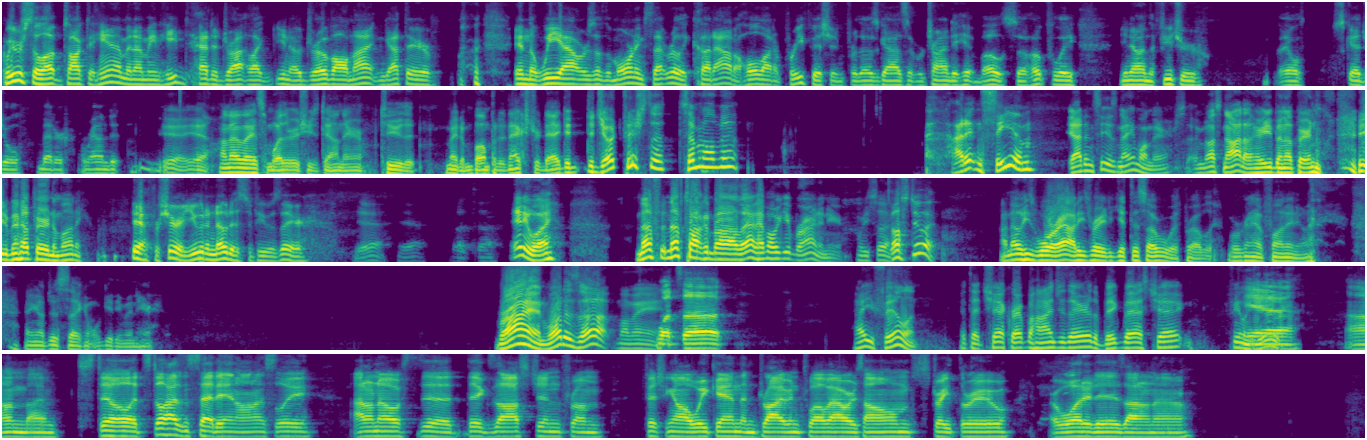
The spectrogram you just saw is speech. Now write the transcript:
we were still up, talked to him, and I mean, he had to drive, like you know, drove all night and got there in the wee hours of the morning. So that really cut out a whole lot of pre fishing for those guys that were trying to hit both. So hopefully, you know, in the future, they'll schedule better around it. Yeah, yeah. I know they had some weather issues down there too that made them bump it an extra day. Did did Jody fish the Seminole event? I didn't see him. Yeah, I didn't see his name on there. So he must not. I heard he'd been up there in he'd have been up there in the money. Yeah, for sure. You would have noticed if he was there. Yeah, yeah. But uh, anyway, enough enough talking about all that. How about we get Brian in here? What do you say? Let's do it. I know he's wore out. He's ready to get this over with. Probably. We're gonna have fun anyway. Hang on just a second. We'll get him in here. Brian, what is up, my man? What's up? How you feeling? Get that check right behind you there, the big bass check. Feeling good. yeah, um, I'm still. It still hasn't set in, honestly. I don't know if the the exhaustion from fishing all weekend and driving 12 hours home straight through, or what it is. I don't know.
